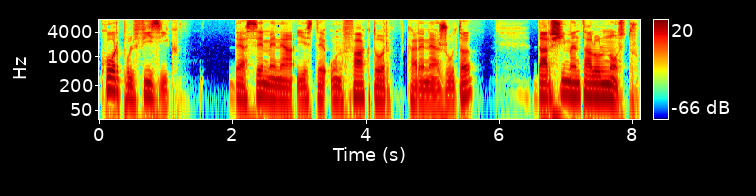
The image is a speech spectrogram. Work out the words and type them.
Corpul fizic de asemenea, este un factor care ne ajută, dar și mentalul nostru.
